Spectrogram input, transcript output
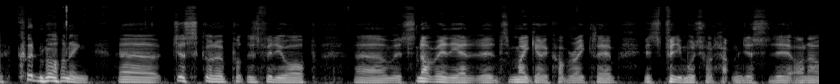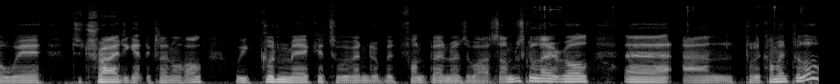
good morning. Uh, just going to put this video up. Um, it's not really edited, it might get a copyright claim. It's pretty much what happened yesterday on our way to try to get to Clennell Hall. We couldn't make it, so we've ended up at Fontburn Reservoir. So I'm just going to let it roll uh, and put a comment below.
